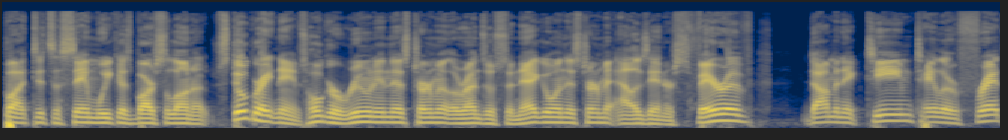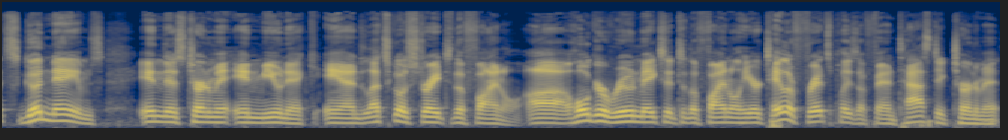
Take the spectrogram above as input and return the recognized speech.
but it's the same week as Barcelona. Still great names. Holger Rune in this tournament, Lorenzo Sonego in this tournament, Alexander Zverev, Dominic Thiem, Taylor Fritz. Good names in this tournament in Munich. And let's go straight to the final. Uh, Holger Rune makes it to the final here. Taylor Fritz plays a fantastic tournament,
